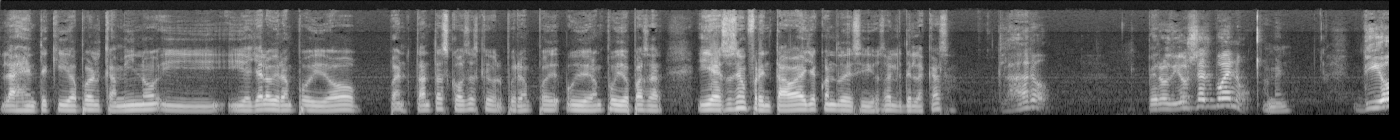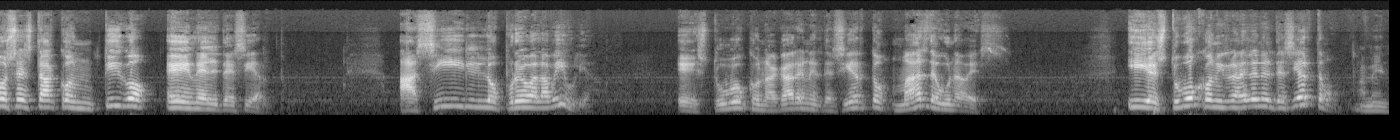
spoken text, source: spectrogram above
la gente que iba por el camino y, y ella lo hubieran podido, bueno, tantas cosas que hubieran, podi- hubieran podido pasar. Y a eso se enfrentaba ella cuando decidió salir de la casa. Claro. Pero Dios es bueno. Amén. Dios está contigo en el desierto. Así lo prueba la Biblia. Estuvo con Agar en el desierto más de una vez. Y estuvo con Israel en el desierto. Amén.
